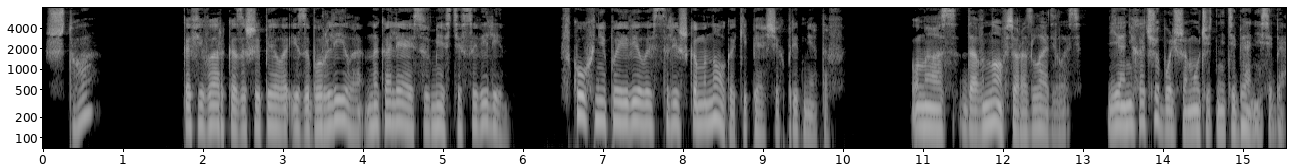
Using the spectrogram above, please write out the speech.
«Что?» Кофеварка зашипела и забурлила, накаляясь вместе с Эвелин. В кухне появилось слишком много кипящих предметов. «У нас давно все разладилось. Я не хочу больше мучить ни тебя, ни себя.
